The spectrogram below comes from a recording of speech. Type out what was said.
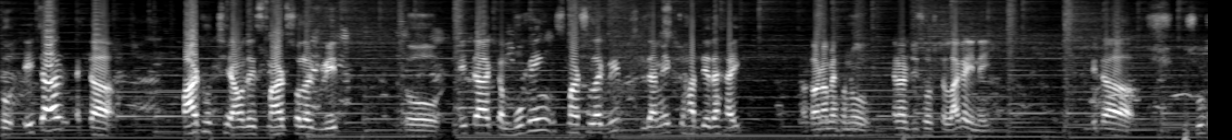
তো এইটার একটা পার্ট হচ্ছে আমাদের স্মার্ট সোলার গ্রিড তো এটা একটা মুভিং স্মার্ট সোলার গ্রিড যদি আমি একটু হাত দিয়ে দেখাই কারণ আমি এখনও এনার্জি সোর্সটা লাগাই নাই। এটা সূর্য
